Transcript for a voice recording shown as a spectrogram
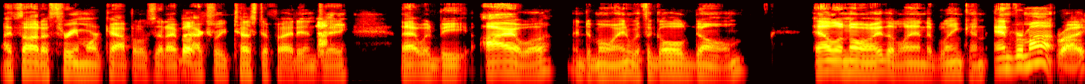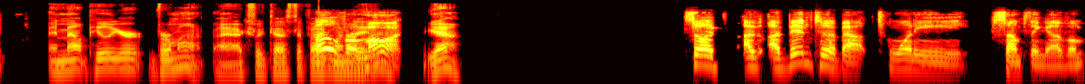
I thought of three more capitals that I've but, actually testified in, ah. Jay. That would be Iowa and Des Moines with the Gold Dome, Illinois, the land of Lincoln, and Vermont. Right. And Montpelier, Vermont. I actually testified. Oh, Vermont. Yeah. So I've, I've, I've been to about 20 something of them.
